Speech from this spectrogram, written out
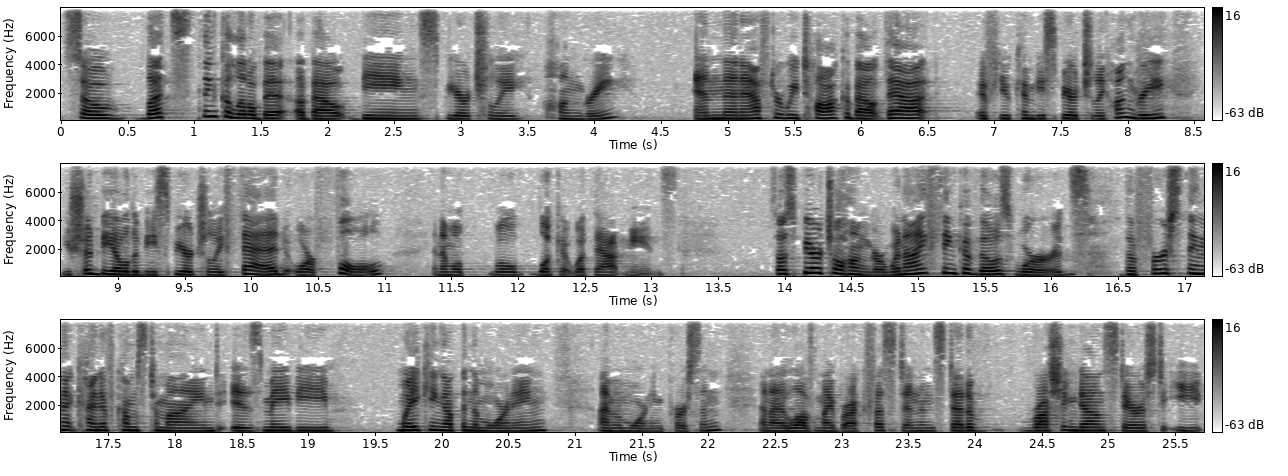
So let's think a little bit about being spiritually hungry. And then after we talk about that, if you can be spiritually hungry, you should be able to be spiritually fed or full. And then we'll, we'll look at what that means. So, spiritual hunger, when I think of those words, the first thing that kind of comes to mind is maybe waking up in the morning. I'm a morning person, and I love my breakfast. And instead of rushing downstairs to eat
